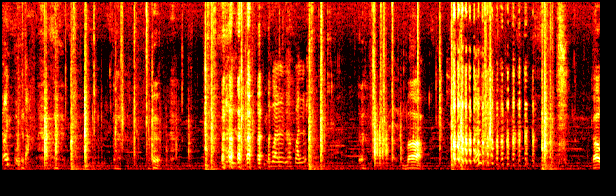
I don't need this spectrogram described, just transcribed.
Ay, puta. Wala na pala. Ba. Ay. Ikaw.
